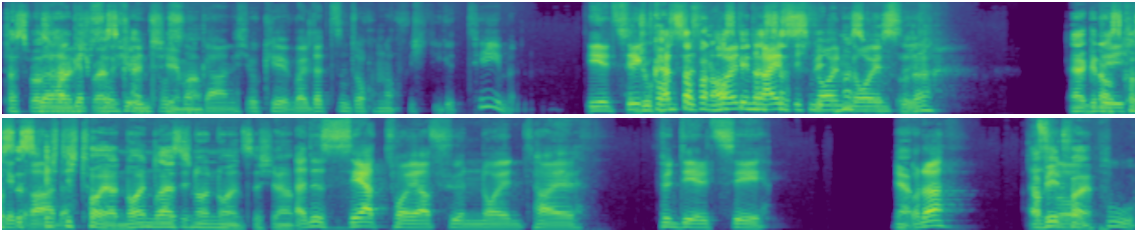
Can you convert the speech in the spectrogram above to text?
Das war, Oder soweit ich weiß, kein Infos Thema. noch gar nicht. Okay, weil das sind doch noch wichtige Themen. DLC Du kannst kostet davon ausgehen, dass das wie immer so 39,99. ist, oder? Ja, genau, ich kostet ist gerade. richtig teuer. 39,99, ja. Das ist sehr teuer für einen neuen Teil. Für ein DLC. Ja. Oder? Also, Auf jeden Fall. Puh.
